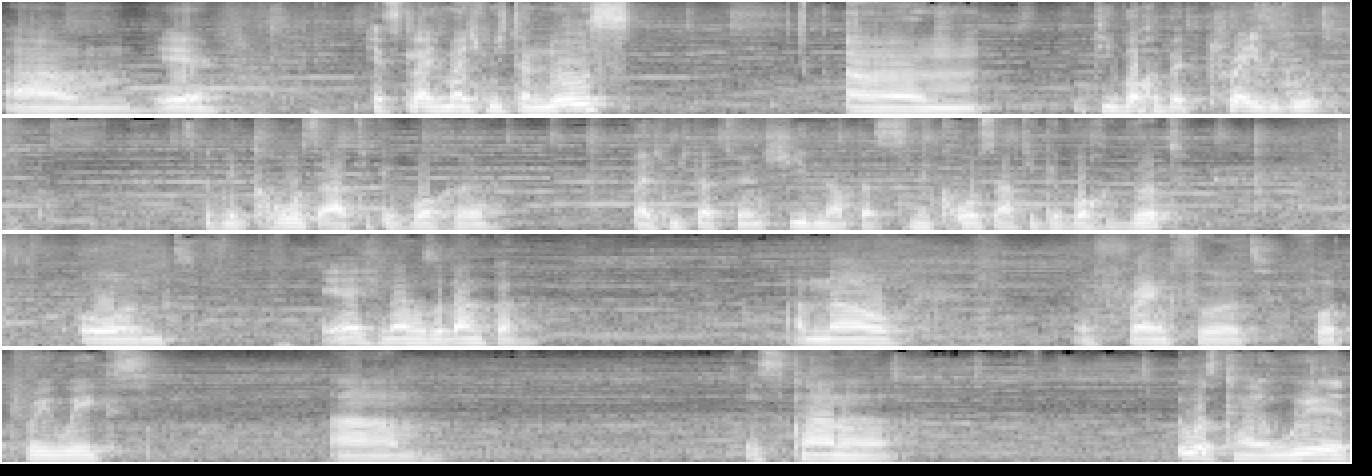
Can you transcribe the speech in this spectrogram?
Ähm, yeah. Jetzt gleich mache ich mich dann los. Ähm, die Woche wird crazy gut. Es wird eine großartige Woche, weil ich mich dazu entschieden habe, dass es eine großartige Woche wird. Und ja, ich bin einfach so dankbar. I'm now in Frankfurt for three weeks. Um, it's kind of it was kind of weird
